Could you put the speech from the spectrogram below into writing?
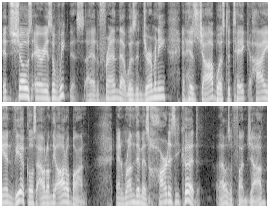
it shows areas of weakness. I had a friend that was in Germany, and his job was to take high-end vehicles out on the autobahn and run them as hard as he could. That was a fun job.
